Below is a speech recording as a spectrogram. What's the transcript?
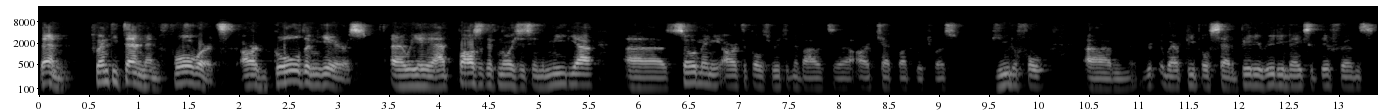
Then 2010 and forwards, our golden years. Uh, we had positive noises in the media, uh, so many articles written about our chatbot, which was beautiful um, where people said Billie really makes a difference.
